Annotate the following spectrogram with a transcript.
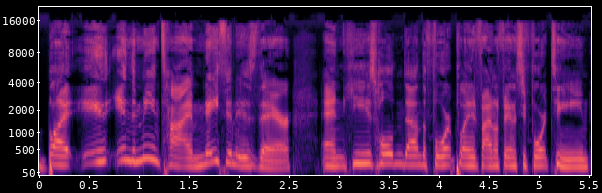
but in, in the meantime, Nathan is there and he's holding down the fort playing Final Fantasy 14.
